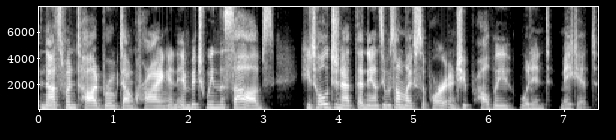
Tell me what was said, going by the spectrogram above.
And that's when Todd broke down crying. And in between the sobs, he told Jeanette that Nancy was on life support and she probably wouldn't make it,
